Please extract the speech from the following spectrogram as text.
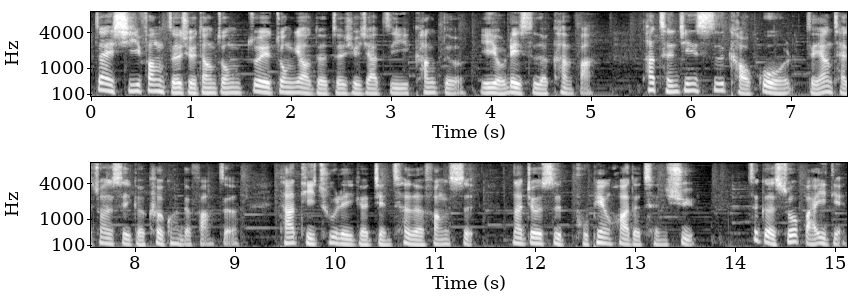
在西方哲学当中，最重要的哲学家之一康德也有类似的看法。他曾经思考过怎样才算是一个客观的法则。他提出了一个检测的方式，那就是普遍化的程序。这个说白一点，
